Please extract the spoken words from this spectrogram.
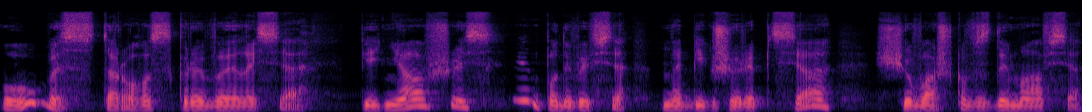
Губи старого скривилися. Піднявшись, він подивився на бік жеребця, що важко вздимався.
